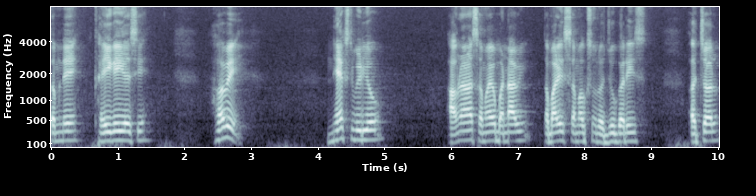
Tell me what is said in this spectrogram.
તમને થઈ ગઈ હશે. હવે નેક્સ્ટ વીડિયો આવનારા સમયો બનાવી તમારી સમક્ષ હું રજૂ કરીશ. અચલ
